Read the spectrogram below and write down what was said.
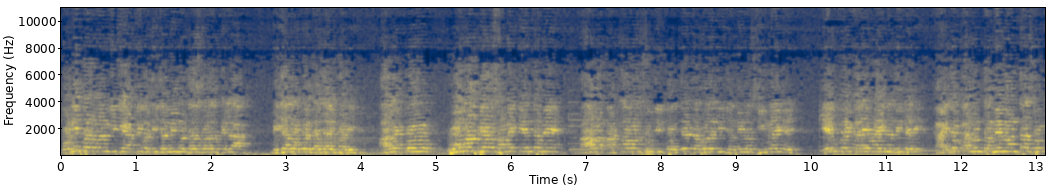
કોની પરવાનગીથી આટલી બધી જમીનો દસ વર્ષ પહેલા બીજા લોકો બચાવી પડી? આ લોકો ભૂમાફિયાઓ સામે કેમ તમે આટલા વર્ષ સુધી તોતેર ડબલ એની જમીનો છીનવાઈ ગઈ? કેમ કોઈ કાર્યવાહી નથી થઈ? કાયદો કાનૂન તમે માનતા છો?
